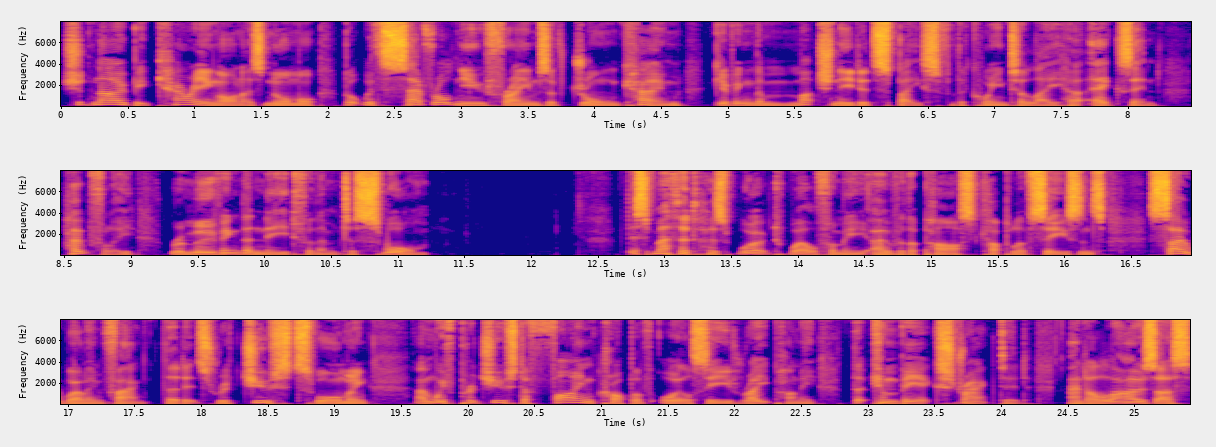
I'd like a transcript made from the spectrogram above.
should now be carrying on as normal but with several new frames of drawn comb giving them much needed space for the queen to lay her eggs in, hopefully removing the need for them to swarm. This method has worked well for me over the past couple of seasons, so well in fact that it's reduced swarming and we've produced a fine crop of oilseed rape honey that can be extracted and allows us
